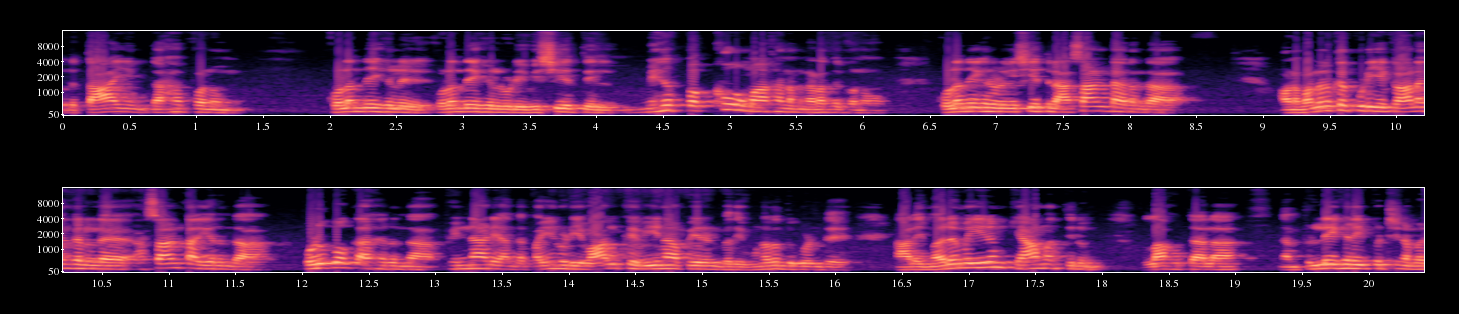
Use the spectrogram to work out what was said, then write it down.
ஒரு தாயும் தகப்பனும் குழந்தைகளு குழந்தைகளுடைய விஷயத்தில் மிக பக்குவமாக நம்ம நடந்துக்கணும். குழந்தைகளுடைய விஷயத்தில் அசால்ட்டா இருந்தா அவனை வளர்க்கக்கூடிய காலங்கள்ல அசால்ட்டா இருந்தா பொடுபோக்காக இருந்தா பின்னாடி அந்த பையனுடைய வாழ்க்கை வீணா பேர் என்பதை உணர்ந்து கொண்டு நாளை மறுமையிலும் கியாமத்திலும் அல்லாஹு தாலா நம் பிள்ளைகளை பற்றி நம்ம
